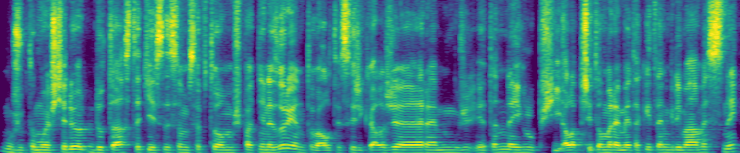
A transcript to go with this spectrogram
Můžu k tomu ještě do, dotaz teď, jestli jsem se v tom špatně nezorientoval. Ty jsi říkal, že REM je ten nejhlubší, ale přitom REM je taky ten, kdy máme sny.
